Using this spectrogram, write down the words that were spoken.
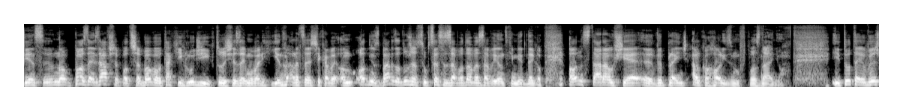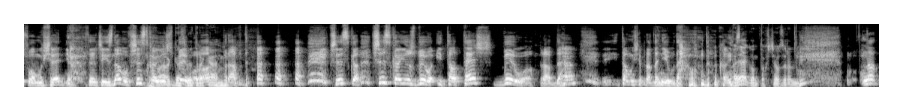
więc y, no, Poznań zawsze potrzebował takich ludzi, którzy się zajmowali higieną, ale co jest ciekawe, on odniósł bardzo duże sukcesy zawodowe za wyjątkiem jednego. On starał się wyplenić alkoholizm w Poznaniu. I tutaj wyszło mu średnio, czyli znowu wszystko już Walka z było, prawda? wszystko, wszystko już było i to też było, prawda? I to mu się, prawda, nie udało do A końca. jak on to chciał zrobić? No,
